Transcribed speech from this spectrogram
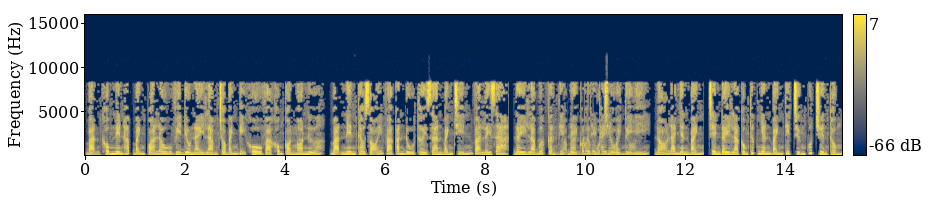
bạn không nên hấp bánh quá lâu vì điều này làm cho bánh bị khô và không còn ngon nữa. Bạn nên theo dõi và căn đủ thời gian bánh chín và lấy ra. Đây là bước cần thiết để có được một thay đổi tùy ý, đó là nhân bánh. Trên đây là công thức nhân bánh thịt trứng cút truyền thống,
